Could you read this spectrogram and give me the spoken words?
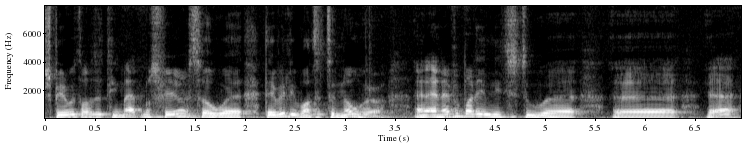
spirit or the team atmosphere. Mm. So uh, they really wanted to know her, and, and everybody needs to uh, uh, yeah,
